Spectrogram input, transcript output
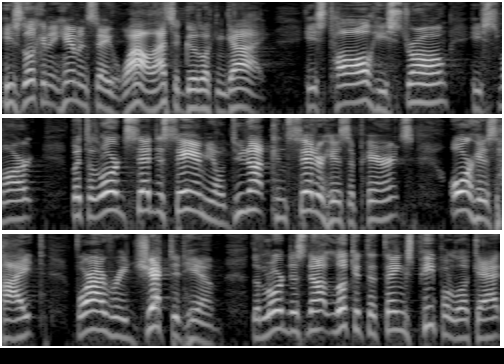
he's looking at him and say, "Wow, that's a good-looking guy. He's tall, he's strong, he's smart." But the Lord said to Samuel, "Do not consider his appearance or his height, for I've rejected him." The Lord does not look at the things people look at.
